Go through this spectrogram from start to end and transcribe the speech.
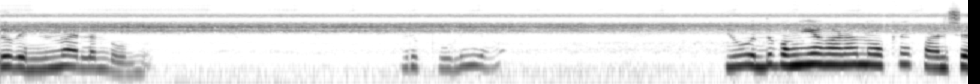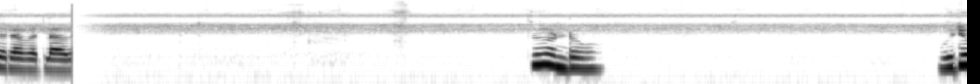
ഇത് തിന്നല്ലെന്ന് തോന്നുന്നു. ഒരു പുളിയാ. അയ്യോ എന്ത് ഭംഗിയാ കാണാൻ നോക്കേ. കാണിച്ചു തരാൻ പറ്റാതെ ഇത് കണ്ടോ? ഒരു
